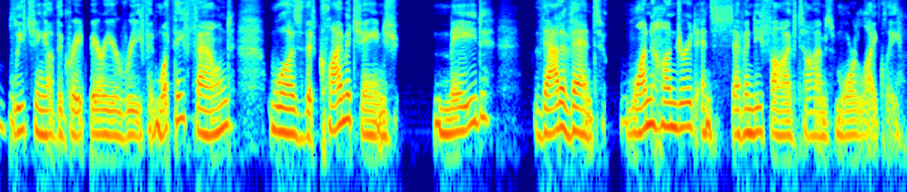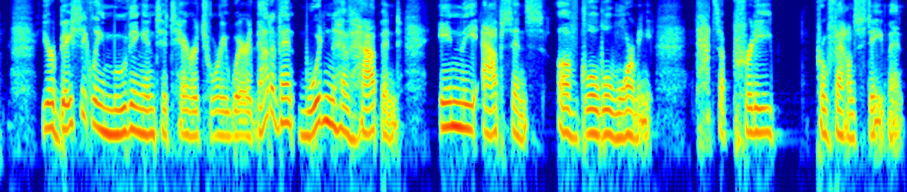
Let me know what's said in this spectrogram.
bleaching of the Great Barrier Reef. And what they found was that climate change made that event 175 times more likely. You're basically moving into territory where that event wouldn't have happened in the absence of global warming. That's a pretty profound statement.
